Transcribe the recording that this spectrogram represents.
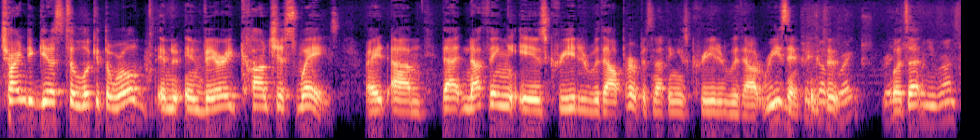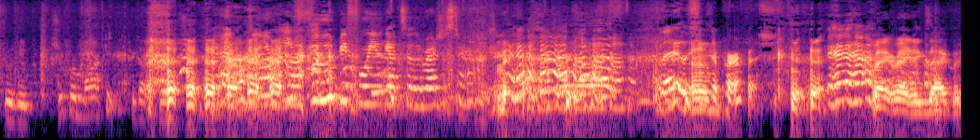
trying to get us to look at the world in in very conscious ways right? Um, that nothing is created without purpose, nothing is created without reason. Pick up So- grapes, grapes what's that? When you run through the supermarket, you pick up grapes. Do you eat food before you get to the register? That at least is a purpose. right, right, exactly.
